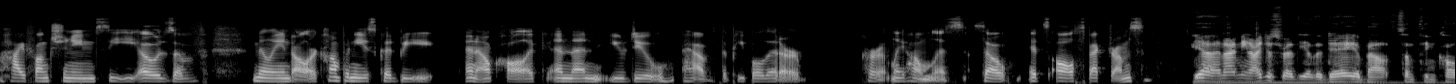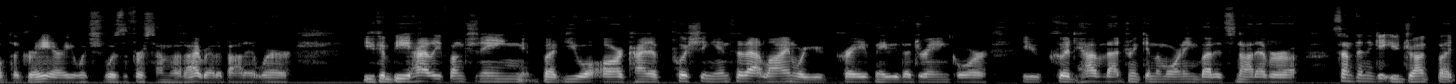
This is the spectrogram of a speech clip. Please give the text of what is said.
high functioning CEOs of million dollar companies could be an alcoholic. And then you do have the people that are currently homeless. So it's all spectrums. Yeah, and I mean, I just read the other day about something called the gray area, which was the first time that I read about it, where you can be highly functioning, but you are kind of pushing into that line where you crave maybe the drink, or you could have that drink in the morning, but it's not ever something to get you drunk, but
